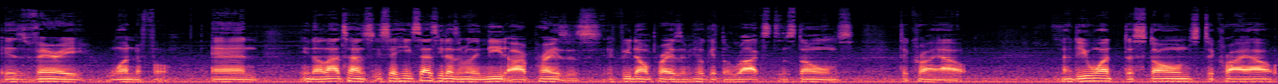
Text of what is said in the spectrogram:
is very wonderful. And you know, a lot of times he he says he doesn't really need our praises. If we don't praise him, he'll get the rocks and stones to cry out. Now, do you want the stones to cry out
